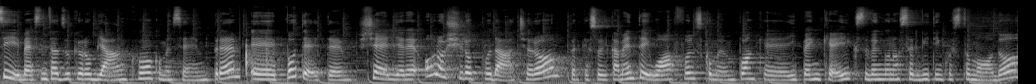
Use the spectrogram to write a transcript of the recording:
Sì, beh, senza zucchero bianco come sempre. E potete scegliere o lo sciroppo d'acero perché solitamente i waffles come un po' anche i pancakes vengono serviti in questo modo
